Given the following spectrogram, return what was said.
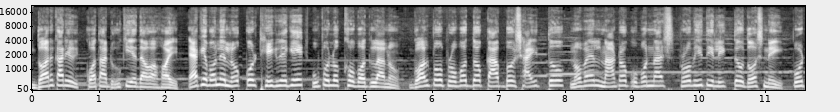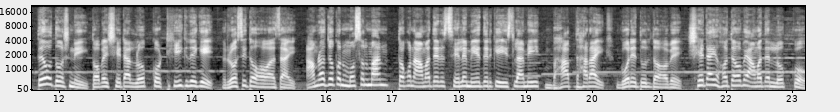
দরকারি কথা ঢুকিয়ে দেওয়া হয়। একে বলে লক্ষ্য ঠিক রেখে উপলক্ষ বদলানো। গল্প প্রবদ্ধ কাব্য, সাহিত্য নোবেল নাটক, উপন্যাস প্রভৃতি লিখতেও দোষ নেই। পড়তেও দোষ নেই, তবে সেটা লক্ষ্য ঠিক রেখে রচিত হওয়া চাই আমরা যখন মুসলমান, তখন আমাদের ছেলে মেয়েদেরকে ইসলামী ভাবধারায় গড়ে তুলতে হবে। সেটাই হতে হবে আমাদের লক্ষ্য।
